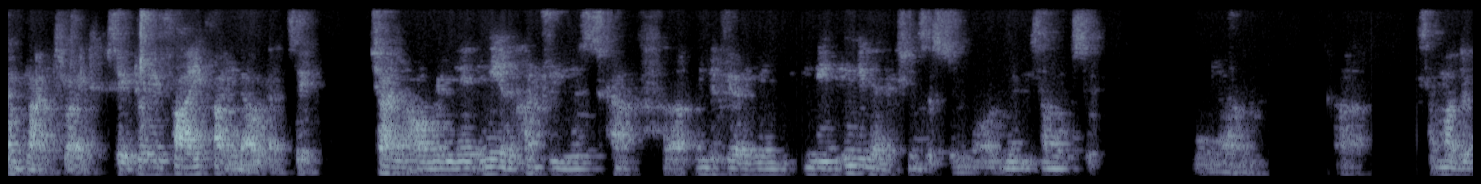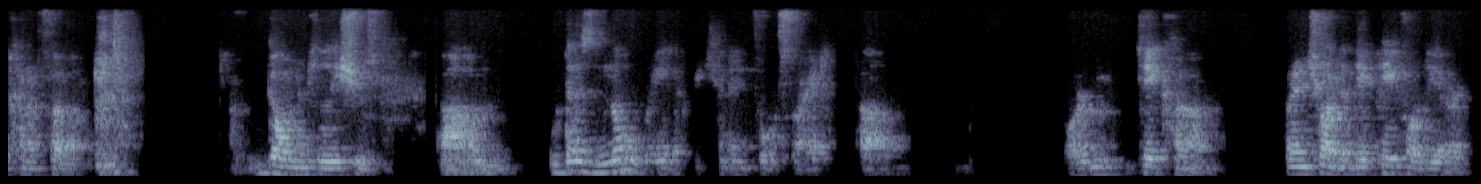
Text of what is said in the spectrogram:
compliance, right? Say, to if I find out that, say, China or maybe any other country is kind of uh, interfering in, in, the Indian election system or maybe some of um, uh, some other kind of uh, governmental issues. Um, there's no way that we can enforce, right? Um, or take uh, or ensure that they pay for their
